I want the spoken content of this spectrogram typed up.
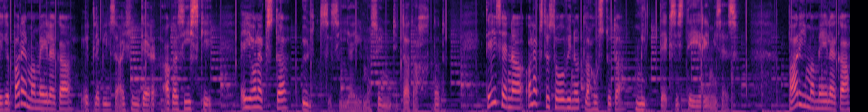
kõige parema meelega, ütleb Ilse Ahinger, aga siiski ei oleks ta üldse siia ilma sündida tahtnud. Teisena oleks ta soovinud lahustuda mitteeksisteerimises parima meelega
